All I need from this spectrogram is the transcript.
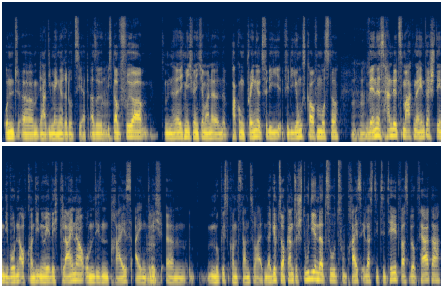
und ähm, ja, die Menge reduziert. Also mhm. ich glaube, früher Zumindest erinnere ich mich, wenn ich immer eine, eine, Packung Pringles für die, für die Jungs kaufen musste. Mhm. Wenn es Handelsmarken dahinter stehen, die wurden auch kontinuierlich kleiner, um diesen Preis eigentlich mhm. ähm, möglichst konstant zu halten. Da gibt es auch ganze Studien dazu, zu Preiselastizität, was wirkt härter,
